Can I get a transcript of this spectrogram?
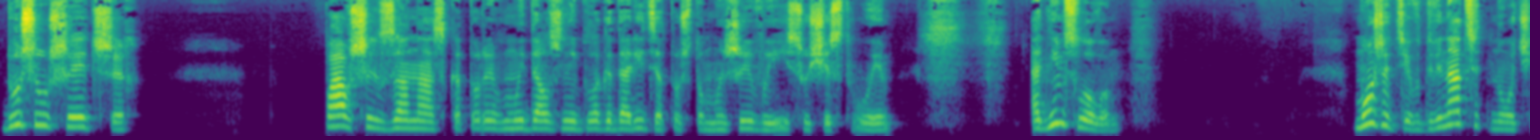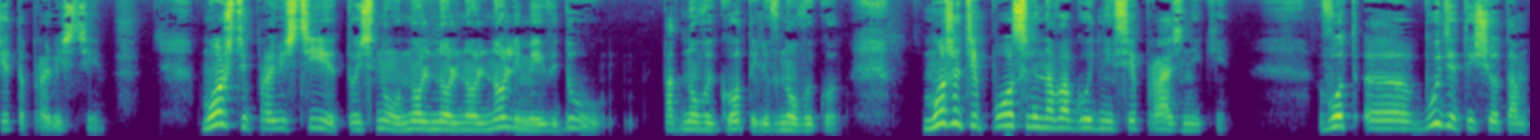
души ушедших, павших за нас, которые мы должны благодарить за то, что мы живы и существуем. Одним словом, можете в 12 ночи это провести. Можете провести, то есть, ну, 0000, имею в виду под Новый год или в Новый год. Можете после новогодние все праздники. Вот э, будет еще там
